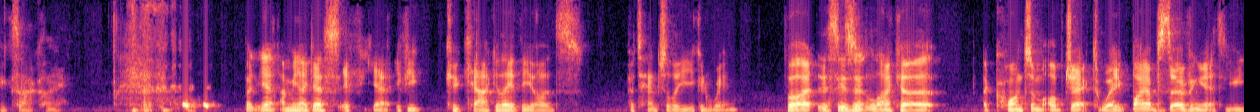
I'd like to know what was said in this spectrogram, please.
Exactly. but yeah, I mean, I guess if yeah, if you could calculate the odds, potentially you could win. But this isn't like a a quantum object where by observing it you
